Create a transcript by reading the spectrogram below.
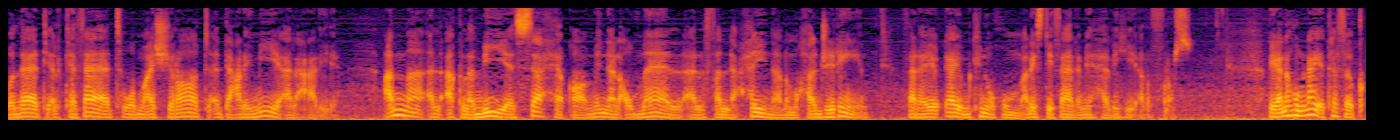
وذات الكفاءة والمؤشرات التعليمية العالية. أما الأغلبية الساحقة من العمال الفلاحين المهاجرين فلا يمكنهم الاستفادة من هذه الفرص. لأنهم لا يتفق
